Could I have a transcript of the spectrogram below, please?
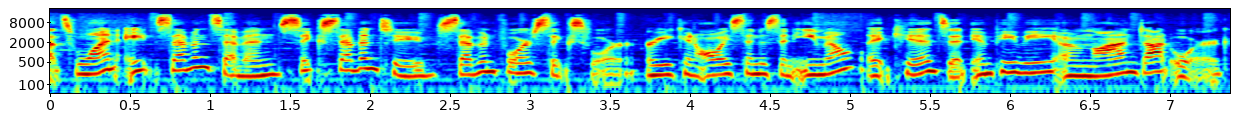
That's 1 877 672 7464. Or you can always send us an email at kids at mpbonline.org.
